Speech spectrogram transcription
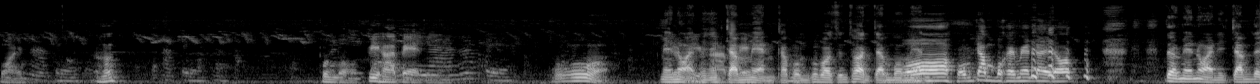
หวายห้าแปดฮะห้าแปดค่ะเพิ่นบอกปี58ห้าแปดโอ้แม่น้อยเพิ่นยังจำแม่นครับผมคุณพ่อสุนทรจำบ่อ๋แม่อนผมจำบ่ค่อยแม่นได้ดอก แต่แม่น้อยนี่จำได้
